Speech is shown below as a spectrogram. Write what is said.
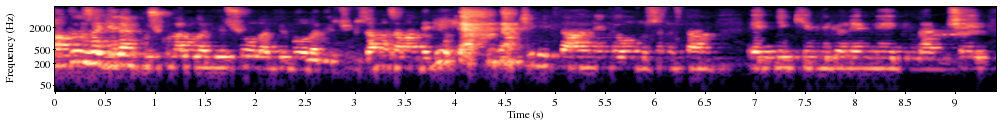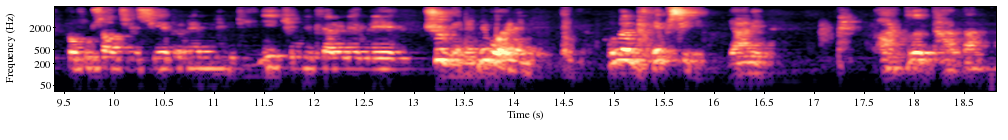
aklınıza gelen kuşkular olabilir, şu olabilir, bu olabilir. Çünkü zaman zaman deniyor ki ya, kimlik daha önemli olduğu sınıftan, etnik kimlik önemli, bilmem şey, toplumsal cinsiyet önemli, dini kimlikler önemli, şu önemli, bu önemli. Bunların hepsini yani farklı tarzdan,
